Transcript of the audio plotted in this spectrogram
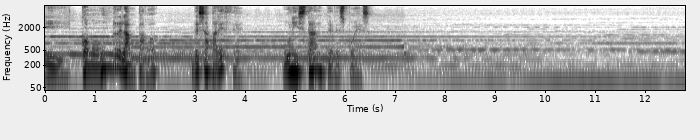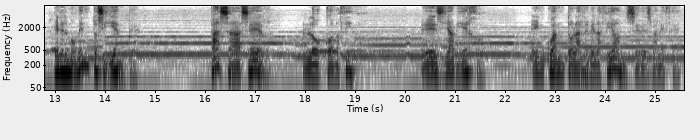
y, como un relámpago, desaparece un instante después. En el momento siguiente pasa a ser lo conocido. Es ya viejo en cuanto la revelación se desvanece.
